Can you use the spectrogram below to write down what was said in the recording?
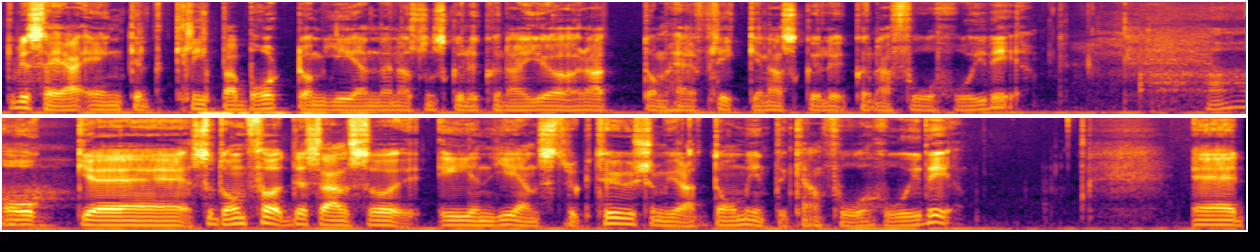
ska vi säga enkelt klippa bort de generna som skulle kunna göra att de här flickorna skulle kunna få HIV. Ah. Och, eh, så de föddes alltså i en genstruktur som gör att de inte kan få HIV. Eh,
